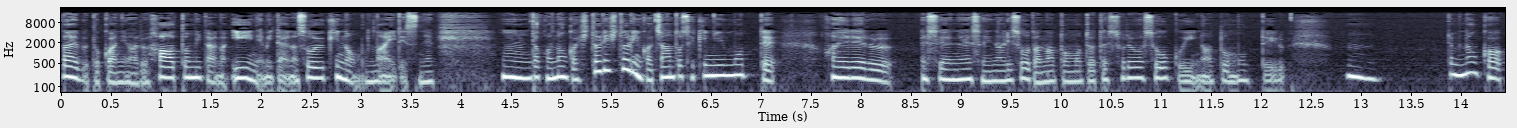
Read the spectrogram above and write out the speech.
ライブとかにあるハートみたいな「いいね」みたいなそういう機能もないですね。うん、だからなんか一人一人がちゃんと責任持って入れる SNS になりそうだなと思って私それはすごくいいなと思っている。うん、でもなんか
